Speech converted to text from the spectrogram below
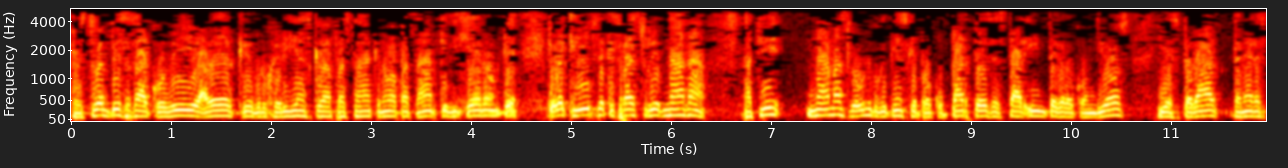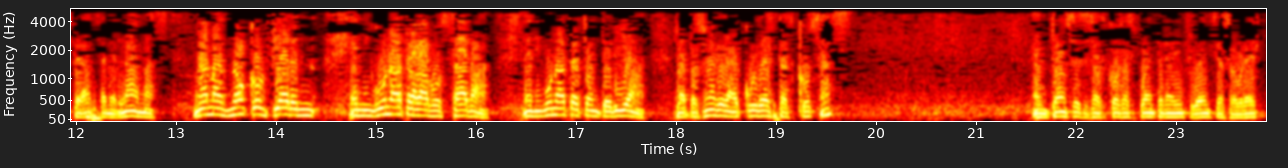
Pues tú empiezas a acudir a ver qué brujerías, qué va a pasar, qué no va a pasar, qué dijeron, que, que el eclipse, que se va a destruir. Nada. A ti nada más lo único que tienes que preocuparte es estar íntegro con Dios y esperar, tener esperanza en Él. Nada más. Nada más no confiar en, en ninguna otra babosada, en ninguna otra tontería. La persona que acude a estas cosas, entonces esas cosas pueden tener influencia sobre él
